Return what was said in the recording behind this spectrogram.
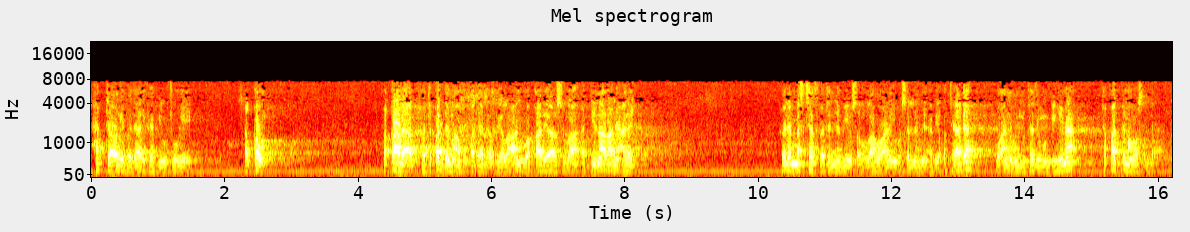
حتى عرف ذلك في وجوه القوم. فقال فتقدم أبو قتادة رضي الله عنه وقال يا رسول الله الديناران علي. فلما استثبت النبي صلى الله عليه وسلم من أبي قتادة وأنه ملتزم بهما تقدم وصلى. عليه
